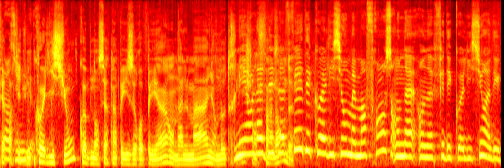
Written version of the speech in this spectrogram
partie d'une coalition, comme dans certains pays européens, en Allemagne, en Autriche, en Finlande. Mais on a déjà fait des coalitions, même en France, on a, on a fait des coalitions à des...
